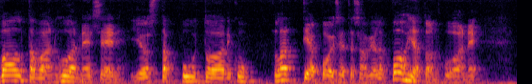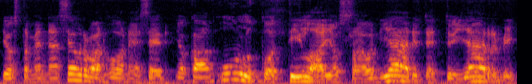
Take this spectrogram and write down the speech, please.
valtavaan huoneeseen, josta putoaa niin kuin lattia pois, että se on vielä pohjaton huone, josta mennään seuraavaan huoneeseen, joka on ulkotila, jossa on jäädytetty järvi.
